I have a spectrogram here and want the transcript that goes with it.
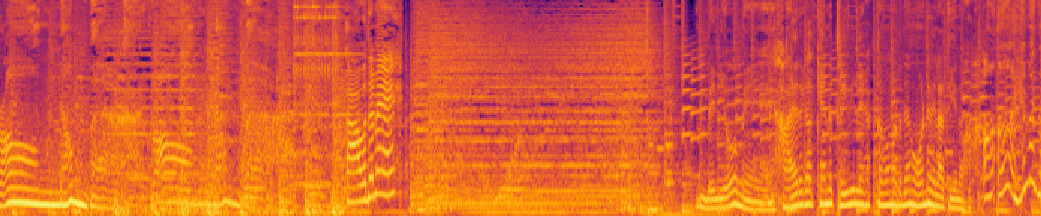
wrong number. Wrong number. කවද මේ බෙනියෝ මේ හයරකක් යන්න ත්‍රීවිල් එකක් තම මට දැන් ඕන වෙලා තියෙනවා. එහෙමද?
